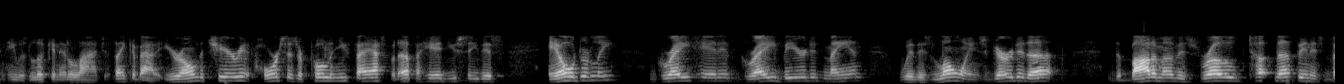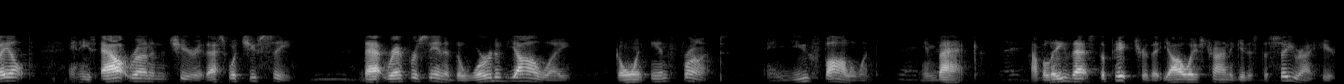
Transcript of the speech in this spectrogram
And he was looking at Elijah. Think about it. You're on the chariot, horses are pulling you fast, but up ahead you see this elderly, gray headed, gray bearded man with his loins girded up, the bottom of his robe tucked up in his belt, and he's outrunning the chariot. That's what you see. That represented the word of Yahweh going in front and you following in back. I believe that's the picture that Yahweh is trying to get us to see right here.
